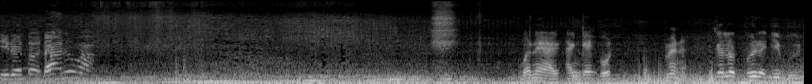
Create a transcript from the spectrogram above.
đi đưa tợ đá nữa mà วันนี้อันแกรถแม่น่ะแกรถพื้นอะไรยีบืน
